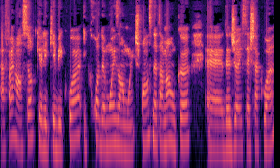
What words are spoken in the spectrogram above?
à faire en sorte que les Québécois y croient de moins en moins. Je pense notamment au cas euh, de Joyce Echaquan,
